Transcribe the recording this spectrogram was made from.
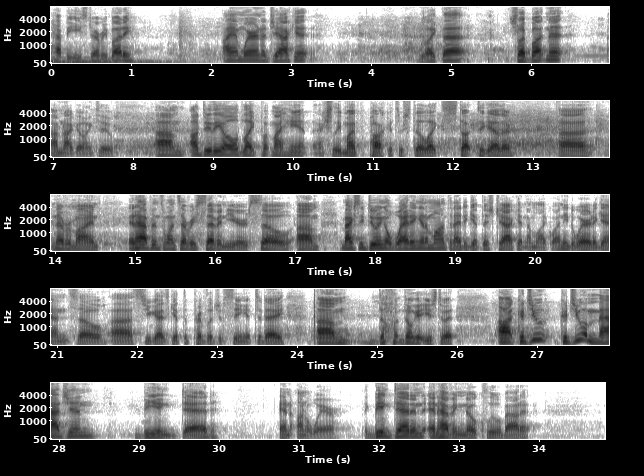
Happy Easter, everybody. I am wearing a jacket. You like that? Should I button it? I'm not going to. Um, I'll do the old, like, put my hand, actually, my pockets are still, like, stuck together. Uh, never mind. It happens once every seven years. So um, I'm actually doing a wedding in a month, and I had to get this jacket, and I'm like, well, I need to wear it again. So, uh, so you guys get the privilege of seeing it today. Um, don't, don't get used to it. Uh, could, you, could you imagine being dead and unaware? Like being dead and, and having no clue about it?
